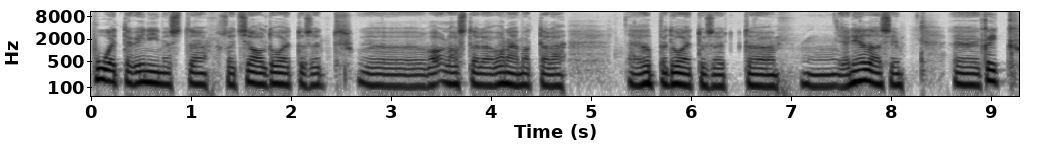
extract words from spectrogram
puuetega inimeste sotsiaaltoetused lastele, vanematele õppetoetused äh, ja nii edasi. Äh, kõik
